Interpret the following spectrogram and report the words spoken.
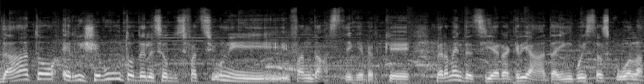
dato e ricevuto delle soddisfazioni fantastiche perché veramente si era creata in questa scuola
